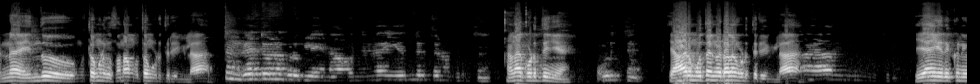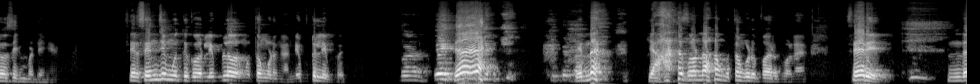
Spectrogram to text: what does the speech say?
என்ன இந்து முத்தம் கொடுக்க சொன்னா முத்தம் கொடுத்துருவீங்களா? ஆனா கொடுத்தீங்க. யார் முத்தம் கேட்டாலும் கொடுத்துருவீங்களா. ஏன் எதுக்குன்னு யோசிக்க மாட்டீங்க? சரி செஞ்சு முத்துக்கு ஒரு லிப்ல ஒரு முத்தம் கொடுங்க. Lip to lip. என்ன? யார சொன்னாலும் முத்தம் கொடுப்பாரு போல. சரி இந்த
